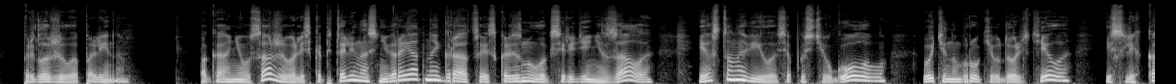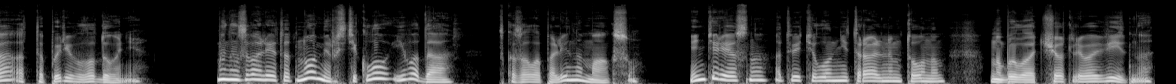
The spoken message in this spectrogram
– предложила Полина. Пока они усаживались, Капитолина с невероятной грацией скользнула к середине зала и остановилась, опустив голову, вытянув руки вдоль тела и слегка оттопырив ладони. «Мы назвали этот номер «Стекло и вода», — сказала Полина Максу. «Интересно», — ответил он нейтральным тоном, но было отчетливо видно,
